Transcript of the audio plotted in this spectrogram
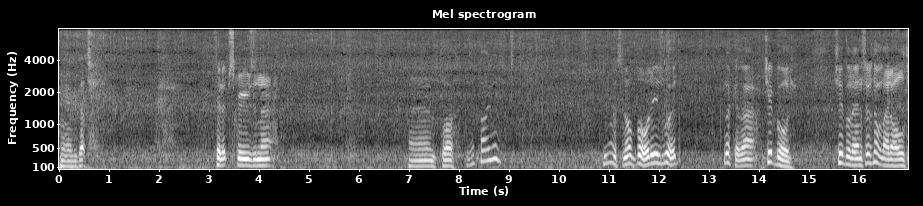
Yeah, we've got Phillips screws in that. And ply, is it plywood? No, it's an old board, it is wood. Look at that, chipboard. Chipboard end, so it's not that old.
